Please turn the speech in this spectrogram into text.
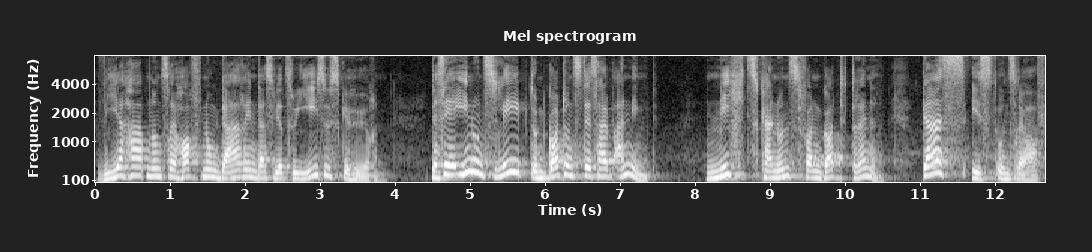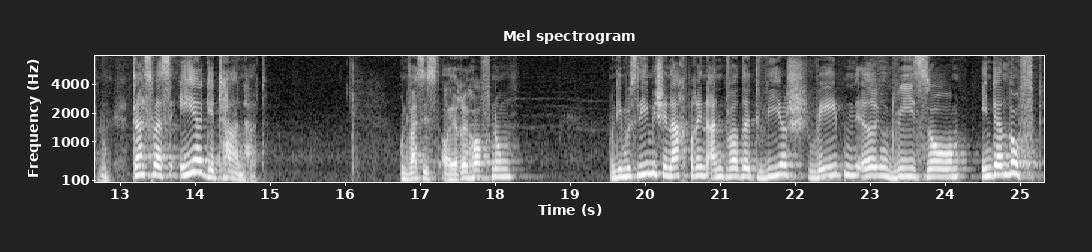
wir haben unsere Hoffnung darin, dass wir zu Jesus gehören, dass er in uns lebt und Gott uns deshalb annimmt. Nichts kann uns von Gott trennen. Das ist unsere Hoffnung. Das, was er getan hat. Und was ist eure Hoffnung? Und die muslimische Nachbarin antwortet, wir schweben irgendwie so in der Luft.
